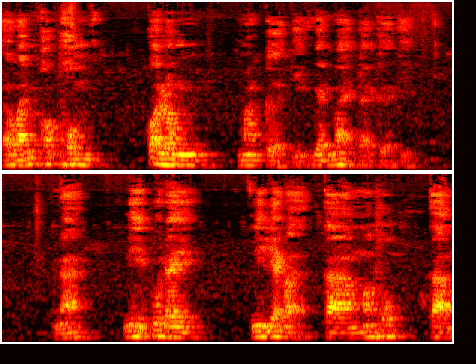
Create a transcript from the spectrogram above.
สวรรค์ของพรม ก็ลงมาเกิดอีกเวียนว่ายแต่เกิดอีกนะ นี่ผู้ใดนี่เรียกว่ากามมภพกาม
